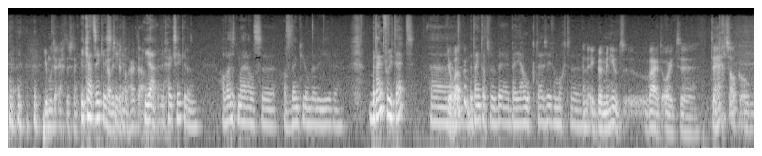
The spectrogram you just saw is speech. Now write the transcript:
En, eh, je moet er echt eens naar Ik ga het zeker Kan eens ik je checken. van harte Ja, aanbevelen. dat ga ik zeker doen. Al was het maar als, eh, als dank u omdat u hier... eh, Bedankt voor uw tijd. Eh, You're welcome. Bedankt dat we bij, bij jou ook thuis even mochten... En ik ben benieuwd waar het ooit eh, terecht zal komen.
